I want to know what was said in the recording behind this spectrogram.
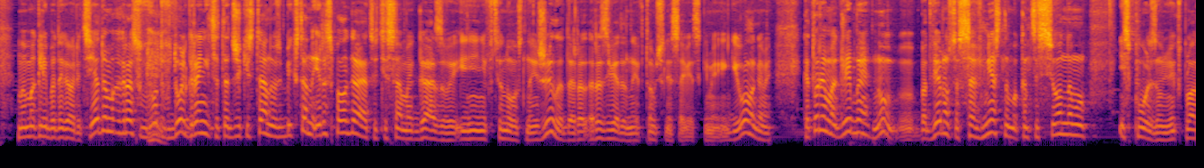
мы могли бы договориться? Я думаю, как раз вот вдоль границы Таджикистана, Узбекистана и располагаются те самые газовые и нефтеносные жилы, да, разведанные в том числе советскими геологами, которые могли бы ну, подвергнуться совместному концессионному использованию, эксплуатации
